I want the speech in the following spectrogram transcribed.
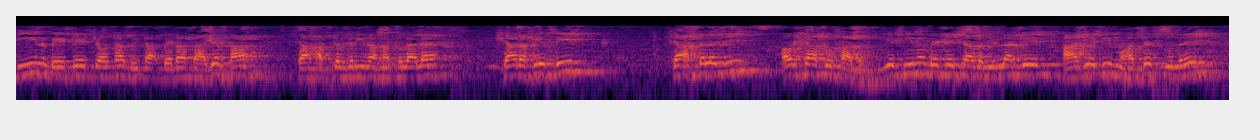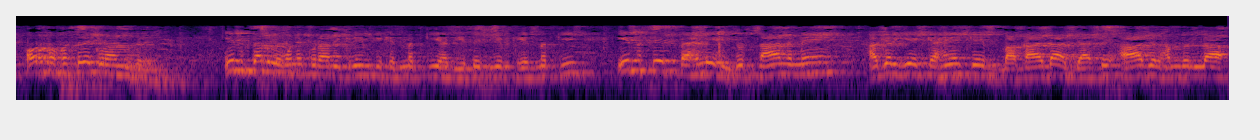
تین بیٹے، چوتھا بیٹا تاجر تھا۔ شاہ عبد الغنی رحمت اللہ علیہ، شاہ رفیع الدین، شاہ عبد العزیز اور شاہ القادر۔ یہ تینوں بیٹے شاہ ولی اللہ کے آگے بھی محدث گزرے اور مفسر قرآن گزرے۔ ان سب لوگوں نے قرآن کریم کی خدمت کی، حدیث شریف کی خدمت کی۔ ان سے پہلے ہندوستان میں اگر یہ کہیں کہ باقاعدہ جیسے آج الحمدللہ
